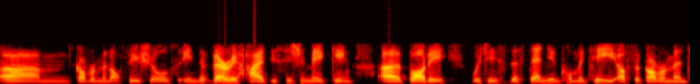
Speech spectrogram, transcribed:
um, government officials in the very high decision making uh, body, which is the standing committee of the government,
